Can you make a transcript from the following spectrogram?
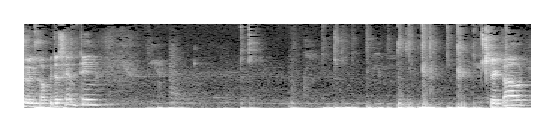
so we'll copy the same thing. Check out.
